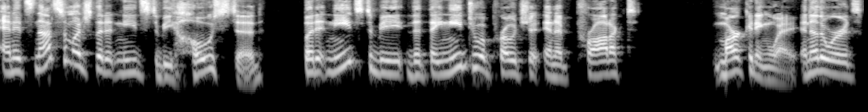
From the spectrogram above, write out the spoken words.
And it's not so much that it needs to be hosted, but it needs to be that they need to approach it in a product marketing way. In other words,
